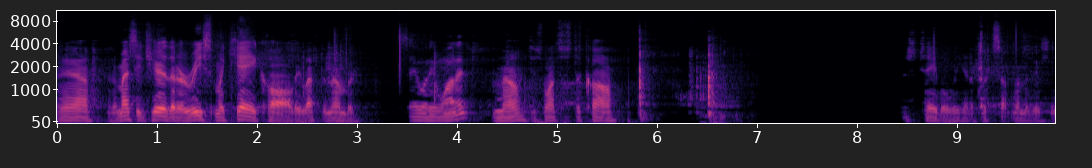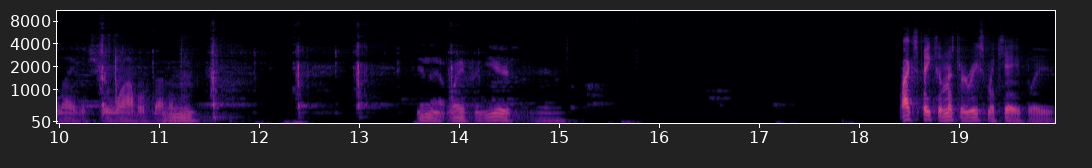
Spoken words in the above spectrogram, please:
Yeah, there's a message here that a Reese McKay called. He left a number. Say what he wanted? No, just wants us to call. This table, we got to put something under this leg. It sure wobbles, doesn't it? Mm. Been that way for years. I'd like to speak to Mr. Reese McKay, please.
